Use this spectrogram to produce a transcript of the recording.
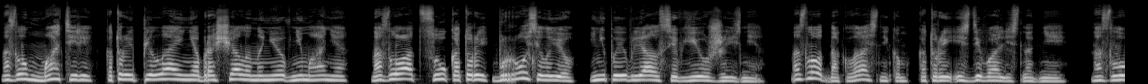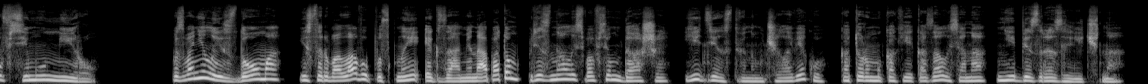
на зло матери, которая пила и не обращала на нее внимания, на зло отцу, который бросил ее и не появлялся в ее жизни, на зло одноклассникам, которые издевались над ней, на зло всему миру. Позвонила из дома и сорвала выпускные экзамены, а потом призналась во всем Даше, единственному человеку, которому, как ей казалось, она не безразлична.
